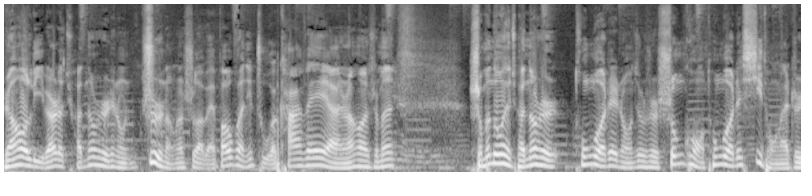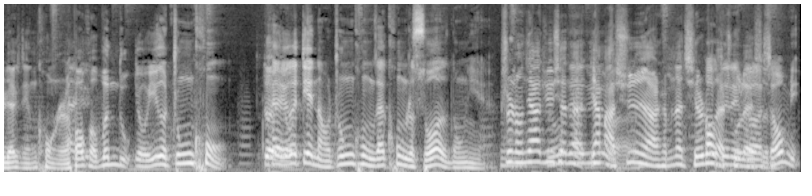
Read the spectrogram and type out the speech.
然后里边的全都是这种智能的设备，包括你煮个咖啡呀、然后什么什么东西全都是通过这种就是声控，通过这系统来直接进行控制的，包括温度。有一个中控，对还有一个电脑中控在控制所有的东西。智能家居现在亚马逊啊什么的，其实都在出那类似小米，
